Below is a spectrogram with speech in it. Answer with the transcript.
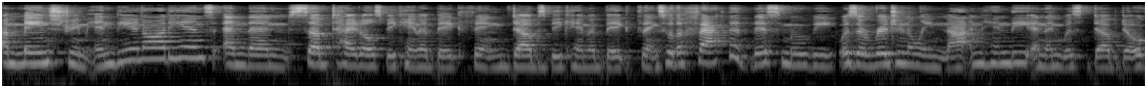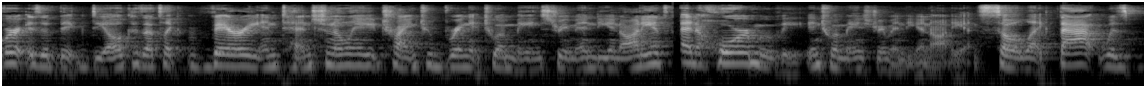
a mainstream Indian audience, and then subtitles became a big thing, dubs became a big thing. So the fact that this movie was originally not in Hindi and then was dubbed over is a big deal because that's like very intentionally trying to bring it to a mainstream Indian audience and a horror movie into a mainstream Indian audience. So like that was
